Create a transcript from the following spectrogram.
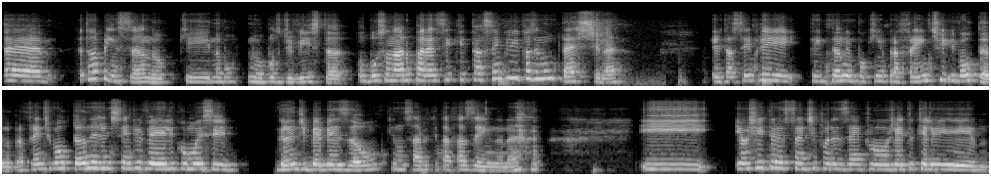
É, eu estava pensando que, no, no meu ponto de vista, o Bolsonaro parece que está sempre fazendo um teste, né? Ele está sempre tentando um pouquinho para frente e voltando, para frente e voltando, e a gente sempre vê ele como esse grande bebezão que não sabe o que está fazendo, né? E eu achei interessante, por exemplo, o jeito que ele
